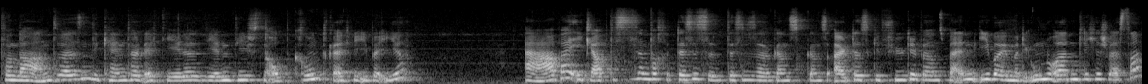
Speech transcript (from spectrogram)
von der Hand weisen. Die kennt halt echt jede, jeden tiefsten Abgrund, gleich wie ich bei ihr. Aber ich glaube, das ist einfach, das ist, das ist ein ganz, ganz altes Gefüge bei uns beiden. Ich war immer die unordentliche Schwester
